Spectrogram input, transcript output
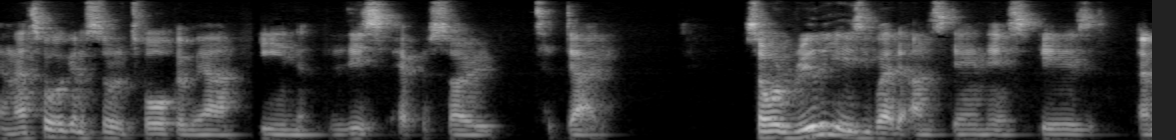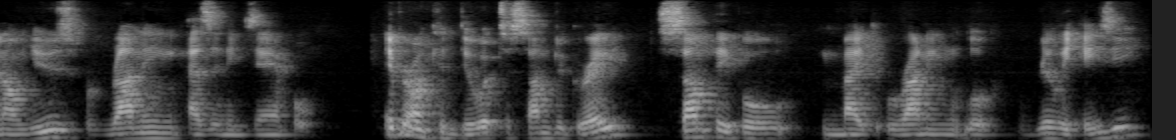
And that's what we're going to sort of talk about in this episode today. So, a really easy way to understand this is, and I'll use running as an example. Everyone can do it to some degree. Some people make running look really easy,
